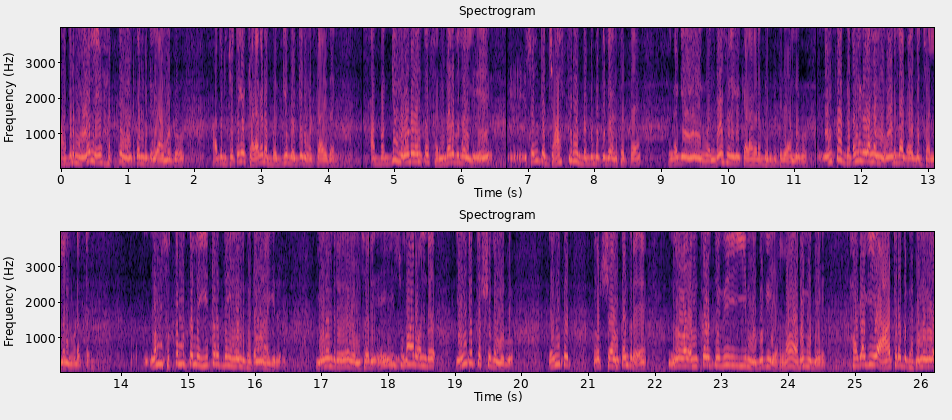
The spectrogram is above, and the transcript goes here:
ಅದ್ರ ಮೇಲೆ ಹತ್ತಿ ನಿಂತ್ಕೊಂಡ್ಬಿಟ್ಟಿದೆ ಆ ಮಗು. ಅದ್ರ ಜೊತೆಗೆ ಕೆಳಗಡೆ ಬಗ್ಗಿ ಬಗ್ಗಿ ನೋಡ್ತಾ ಇದೆ. ಆ ಬಗ್ಗಿ ನೋಡುವಂಥ ಸಂದರ್ಭದಲ್ಲಿ ಸ್ವಲ್ಪ ಜಾಸ್ತಿನೇ ಬಗ್ಗಿಬಿಟ್ಟಿದೆ ಅನ್ಸುತ್ತೆ. ಹಾಗಾಗಿ ಒಂದೇ ಸರಿಗೆ ಕೆಳಗಡೆ ಬಿದ್ದುಬಿಟ್ಟಿದೆ ಆ ಮಗು. ಇಂಥ ಘಟನೆಗಳನ್ನು ನೋಡಿದಾಗ ಅದು ಜಲ್ಲ ನೋಡುತ್ತೆ. ನಮ್ಮ ಸುತ್ತಮುತ್ತಲೇ ಈ ಥರದ್ದು ಇನ್ನೊಂದು ಘಟನೆ ಆಗಿದೆ. ಏನಂದರೆ ಒಂದ್ಸರಿ ಈ ಸುಮಾರು ಒಂದು ಎಂಟತ್ತು ವರ್ಷದ ಮಗು. ಎಂಟು ವರ್ಷ ಅಂತಂದರೆ ನಾವು ಅಂದ್ಕೊಳ್ತೀವಿ ಈ ಮಗುಗೆ ಎಲ್ಲ ಅರಿವಿದೆ. ಹಾಗಾಗಿ ಆ ಥರದ ಘಟನೆಗಳು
